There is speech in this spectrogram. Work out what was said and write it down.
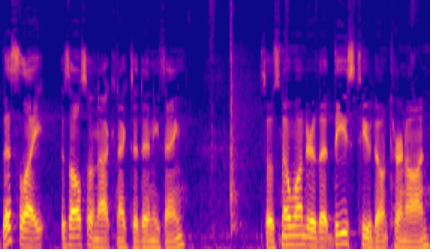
This light is also not connected to anything. So it's no wonder that these two don't turn on.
